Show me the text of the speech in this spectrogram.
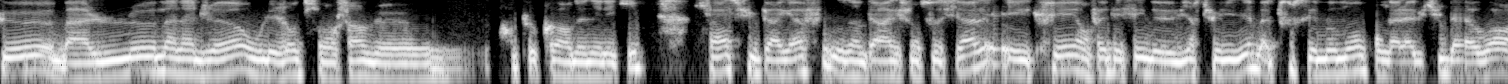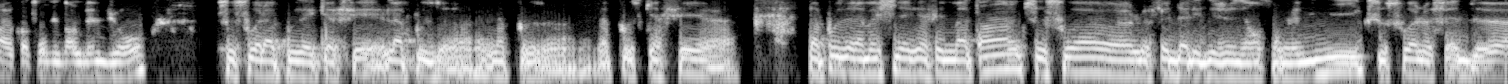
que bah, le manager ou les gens qui sont en charge de un peu coordonner l'équipe fassent super gaffe aux interactions sociales et créer en fait essayer de virtualiser bah, tous ces moments qu'on a l'habitude d'avoir quand on est dans le même bureau. Que ce soit la pause à café, la pause, la pause, la pause café, la à la machine à café le matin, que ce soit euh, le fait d'aller déjeuner ensemble le midi, que ce soit le fait de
